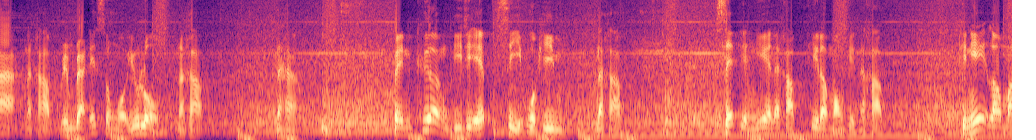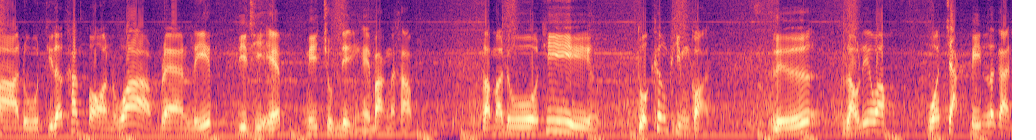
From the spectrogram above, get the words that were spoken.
มากนะครับ เป็นแบรนด์ที่ส่งออกยุโรปนะครับนะฮะเป็นเครื่อง DTF 4 หัวพิมพ์นะครับเซตอย่างนี้นะครับที่เรามองเห็นนะครับ ทีนี้เรามาดูทีละขั้นตอนว่าแบรนด์ Leaf DTF มีจุดเด่นยังไงบ้างนะครับ เรามาดูที่ตัวเครื่องพิมพ์ก่อน หรือเราเรียกว่าหัวจักรปริ้นแล้วกัน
